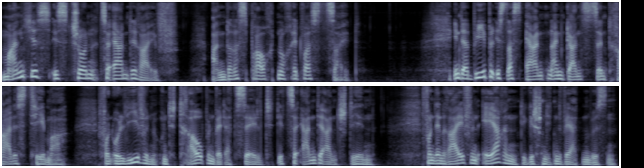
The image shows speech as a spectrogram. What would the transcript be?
Manches ist schon zur Ernte reif, anderes braucht noch etwas Zeit. In der Bibel ist das Ernten ein ganz zentrales Thema. Von Oliven und Trauben wird erzählt, die zur Ernte anstehen. Von den reifen Ähren, die geschnitten werden müssen.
